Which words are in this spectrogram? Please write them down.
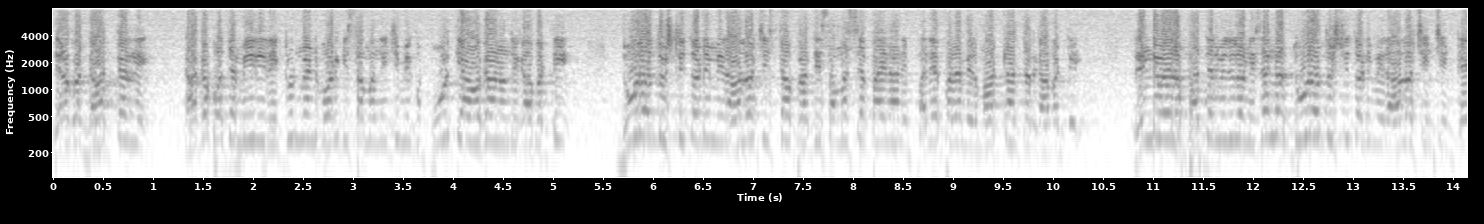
నేను ఒక డాక్టర్ని కాకపోతే మీరు ఈ రిక్రూట్మెంట్ బోర్డుకి సంబంధించి మీకు పూర్తి అవగాహన ఉంది కాబట్టి దూరదృష్టితోటి మీరు ఆలోచిస్తా ప్రతి సమస్య పైన అని పదే పదే మీరు మాట్లాడతారు కాబట్టి రెండు వేల పద్దెనిమిదిలో నిజంగా దూరదృష్టితోటి మీరు ఆలోచించింటే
